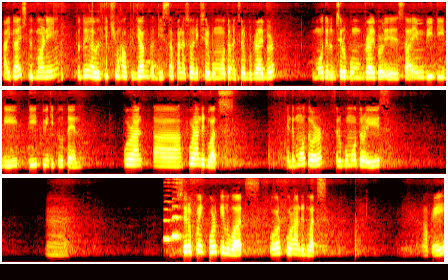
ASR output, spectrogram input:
Hi guys, good morning. Today I will teach you how to jog this uh, Panasonic servo motor and servo driver. The model of servo driver is uh, MBDD T2210 400, uh, 400 watts. And the motor, servo motor is uh, 0.4 kilowatts or 400 watts. Okay,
